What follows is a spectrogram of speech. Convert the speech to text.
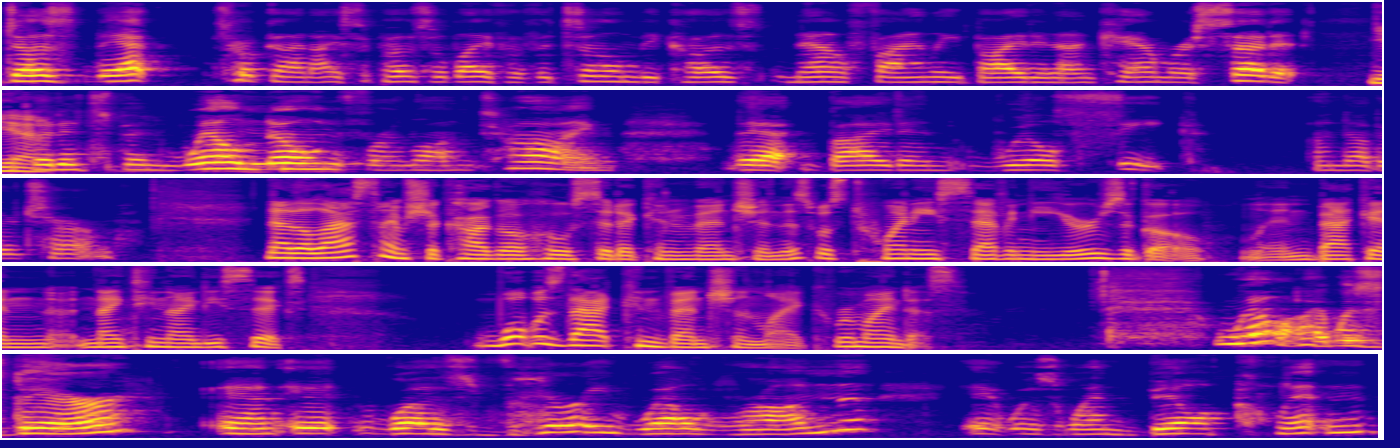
does that took on, I suppose, a life of its own because now finally Biden on camera said it. Yeah. But it's been well known for a long time that Biden will seek another term. Now, the last time Chicago hosted a convention, this was 27 years ago, Lynn, back in 1996. What was that convention like? Remind us. Well, I was there, and it was very well run. It was when Bill Clinton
